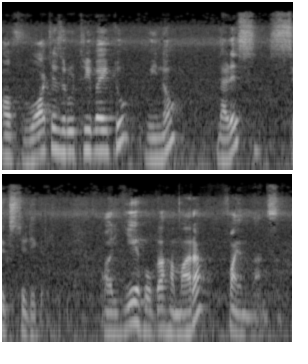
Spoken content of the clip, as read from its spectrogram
of what is root 3 by 2 we know that is 60 degree और ये होगा हमारा फाइनल आंसर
